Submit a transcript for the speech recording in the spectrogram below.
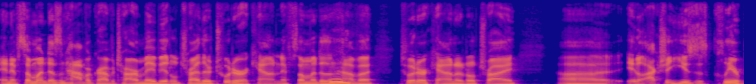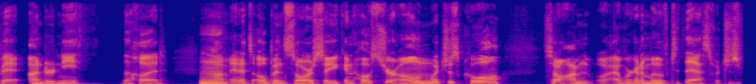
And if someone doesn't have a Gravatar, maybe it'll try their Twitter account. And if someone doesn't Hmm. have a Twitter account, it'll try. Uh, it'll actually uses Clearbit underneath the hood, Mm. um, and it's open source, so you can host your own, which is cool. So I'm we're gonna move to this, which is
